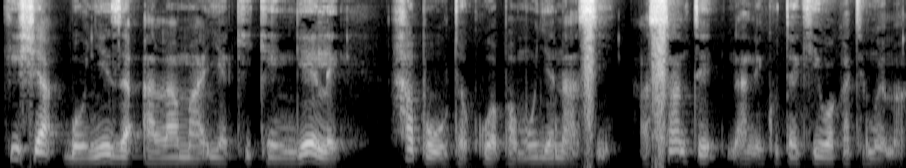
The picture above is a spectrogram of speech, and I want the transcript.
kisha bonyeza alama ya kikengele. Hapo utakuwa pamoja nasi. Asante na nikutakia wakati mwema.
